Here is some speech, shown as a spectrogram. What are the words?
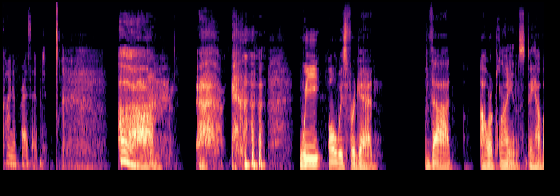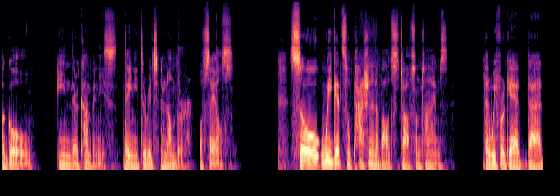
kind of present? we always forget that our clients they have a goal in their companies. They need to reach a number of sales. So we get so passionate about stuff sometimes that we forget that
